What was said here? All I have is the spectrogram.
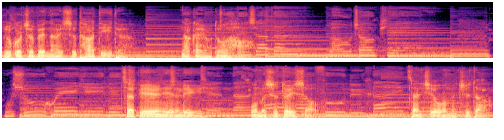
如果这杯奶是他递的，那该有多好。在别人眼里，我们是对手，但只有我们知道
